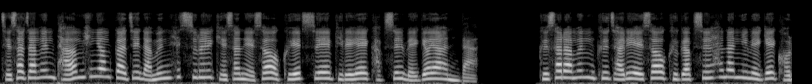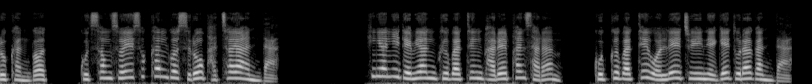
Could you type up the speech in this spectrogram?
제사장은 다음 희년까지 남은 횟수를 계산해서 그 횟수에 비례해 값을 매겨야 한다. 그 사람은 그 자리에서 그 값을 하나님에게 거룩한 것, 곧 성소에 속한 것으로 바쳐야 한다. 희년이 되면 그 밭은 발을 판 사람, 곧 그 밭의 원래 주인에게 돌아간다.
